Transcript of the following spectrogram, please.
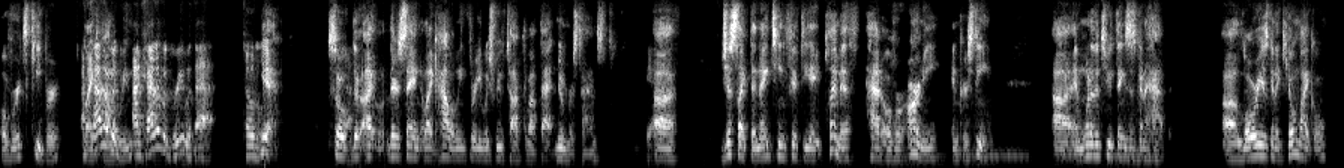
over its keeper. I like kind of I kind of agree with that. Totally. Yeah. So Yeah. They're, I, they're saying like Halloween three, which we've talked about that numerous times. Yeah. Uh, just like the 1958 Plymouth had over Arnie and Christine. Uh, and one of the two things is going to happen. Uh, Laurie is going to kill Michael,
